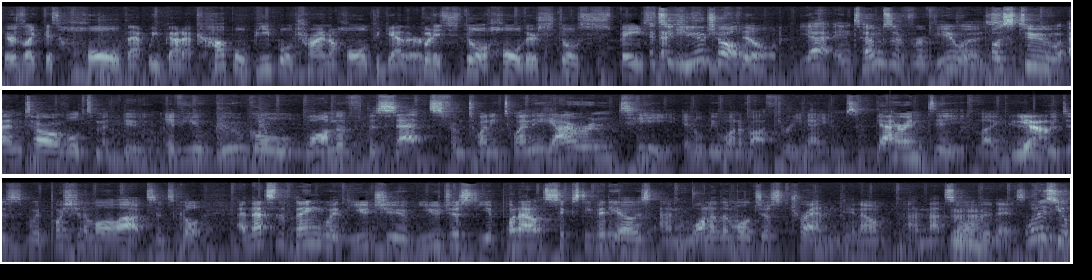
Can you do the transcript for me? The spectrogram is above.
there's like this hole that we've got a couple people trying to hold together, but it's still a hole. There's still space it's that a huge hole. filled. Yeah, in terms of reviewers, us two and Tower of Ultimate Doom, if you Google one of the sets from 2020, guarantee it'll be one of our three names. Guarantee. Like, uh, yeah. we just, we're pushing them all out, so it's cool. And that's the thing with YouTube, you just, you put out 60 videos and one of them will just trend, you know? And that's mm -hmm. all mm-hmm. it is. What is your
